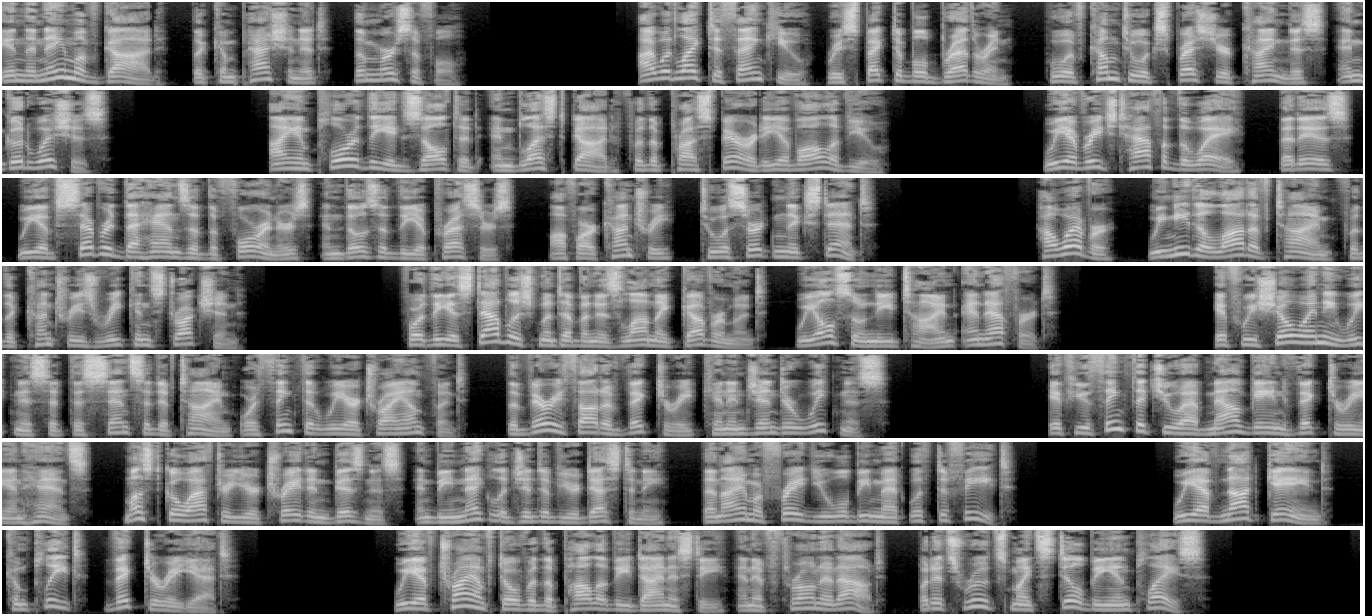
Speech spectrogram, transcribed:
In the name of God, the compassionate, the merciful. I would like to thank you, respectable brethren, who have come to express your kindness and good wishes. I implore the exalted and blessed God for the prosperity of all of you. We have reached half of the way, that is, we have severed the hands of the foreigners and those of the oppressors, off our country, to a certain extent. However, we need a lot of time for the country's reconstruction. For the establishment of an Islamic government, we also need time and effort. If we show any weakness at this sensitive time or think that we are triumphant, the very thought of victory can engender weakness. If you think that you have now gained victory and hence must go after your trade and business and be negligent of your destiny, then I am afraid you will be met with defeat. We have not gained complete victory yet. We have triumphed over the Pahlavi dynasty and have thrown it out, but its roots might still be in place.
